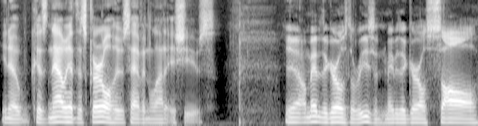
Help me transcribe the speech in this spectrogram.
You know, because now we have this girl who's having a lot of issues. Yeah, or maybe the girl's the reason. Maybe the girl saw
